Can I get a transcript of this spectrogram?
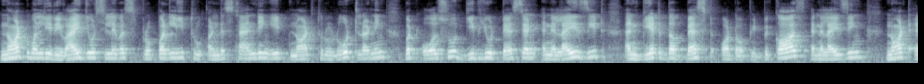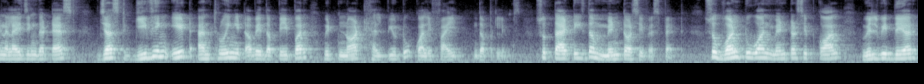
not only revise your syllabus properly through understanding it not through rote learning but also give you tests and analyze it and get the best out of it. Because analyzing not analyzing the test just giving it and throwing it away the paper will not help you to qualify the prelims. So that is the mentorship aspect. So one to one mentorship call will be there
